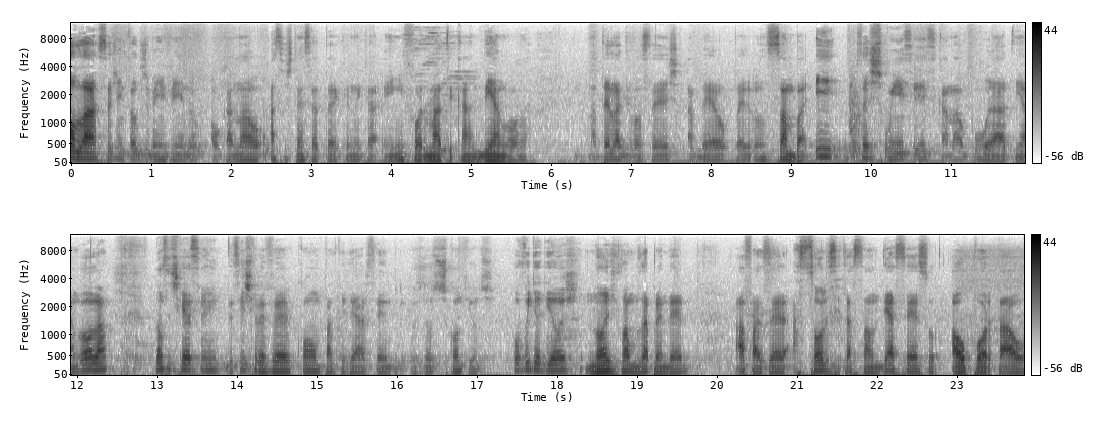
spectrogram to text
Olá, sejam todos bem-vindos ao canal Assistência Técnica e Informática de Angola. Na tela de vocês, Abel Pedro Samba. E vocês conhecem esse canal por de Angola. Não se esqueçam de se inscrever, compartilhar sempre os nossos conteúdos. O vídeo de hoje nós vamos aprender a fazer a solicitação de acesso ao portal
